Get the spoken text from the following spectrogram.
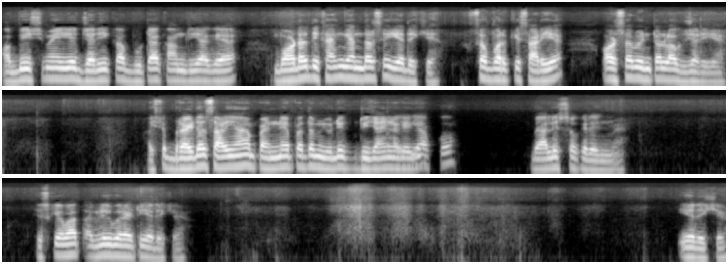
और बीच में ये जरी का बूटा काम दिया गया है। बॉर्डर दिखाएँगे अंदर से ये देखिए सब वर्क की साड़ी है और सब इंटरलॉक जरी है। ऐसे ब्राइडल साड़ियाँ पहनने पर एकदम यूनिक डिज़ाइन लगेगी आपको बयालीस सौ के रेंज में। इसके बाद अगली वेराइटी है देखिए। ये देखिए।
